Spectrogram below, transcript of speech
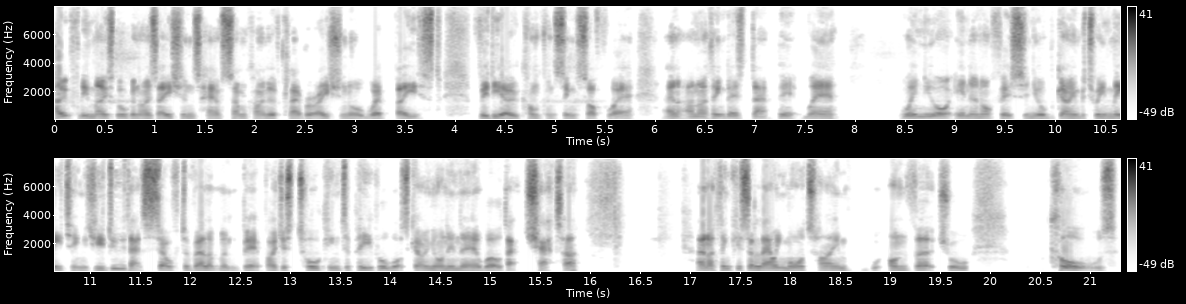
Hopefully, most organisations have some kind of collaboration or web-based video conferencing software, and and I think there's that bit where when you're in an office and you're going between meetings, you do that self development bit by just talking to people, what's going on in their world, that chatter. And I think it's allowing more time on virtual calls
